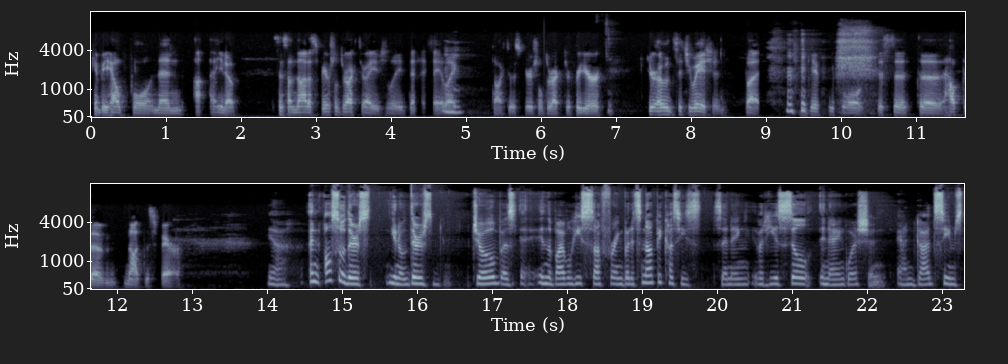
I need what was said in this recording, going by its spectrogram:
can be helpful. And then, uh, you know, since I'm not a spiritual director, I usually then I say mm-hmm. like talk to a spiritual director for your your own situation, but to give people just to, to help them not despair. Yeah. And also there's, you know, there's Job as in the Bible he's suffering, but it's not because he's sinning, but he is still in anguish and and God seems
